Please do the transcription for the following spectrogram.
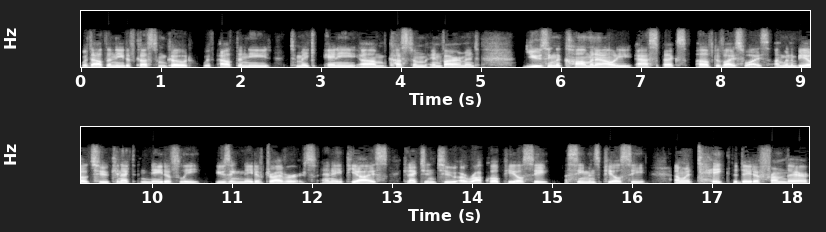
without the need of custom code, without the need to make any um, custom environment, using the commonality aspects of DeviceWise. I'm going to be able to connect natively using native drivers and APIs, connect into a Rockwell PLC, a Siemens PLC, I'm going to take the data from there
